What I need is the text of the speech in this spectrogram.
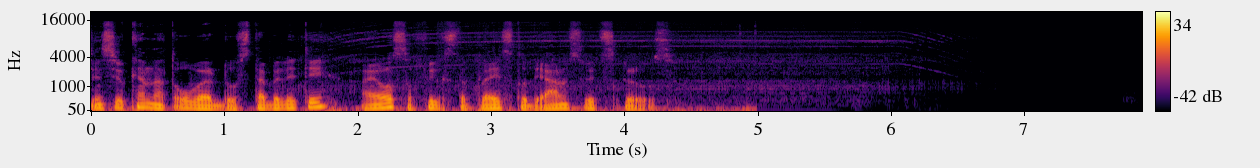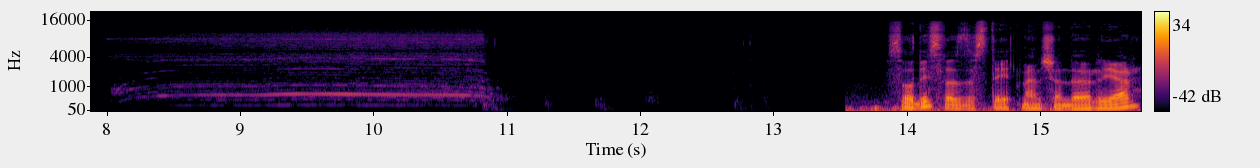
Since you cannot overdo stability, I also fixed the plates to the arms with screws. So this was the state mentioned earlier,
